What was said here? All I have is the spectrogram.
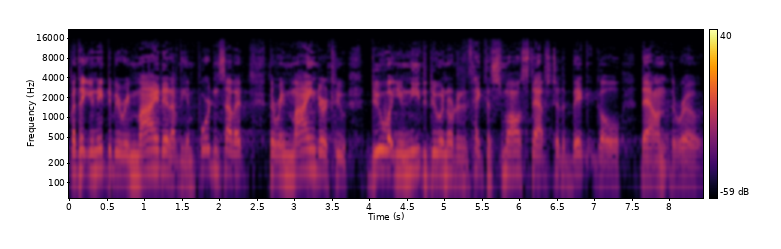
but that you need to be reminded of the importance of it, the reminder to do what you need to do in order to take the small steps to the big goal down the road.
